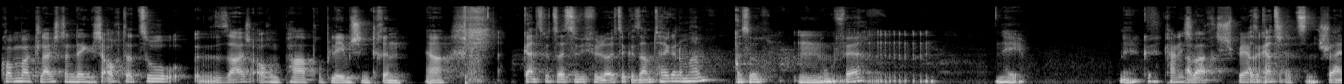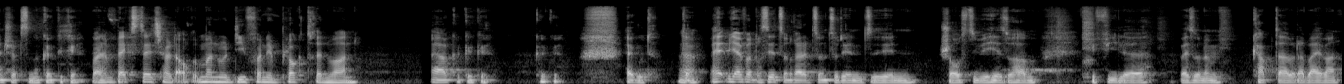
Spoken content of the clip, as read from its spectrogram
kommen wir gleich dann, denke ich, auch dazu. Sah ich auch ein paar Problemchen drin. Ja, Ganz kurz, weißt du, wie viele Leute gesamt teilgenommen haben? Also Mm, ungefähr? nee, Nee, okay. kann ich Aber auch schwer also einschätzen. schwer einschätzen, okay, okay, okay. Weil im Backstage halt auch immer nur die von dem Block drin waren. Ja, okay, okay, okay. okay, okay. Ja, gut. Ja. Hätte mich einfach interessiert, so in Relation zu den, zu den Shows, die wir hier so haben, wie viele bei so einem Cup da dabei waren.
